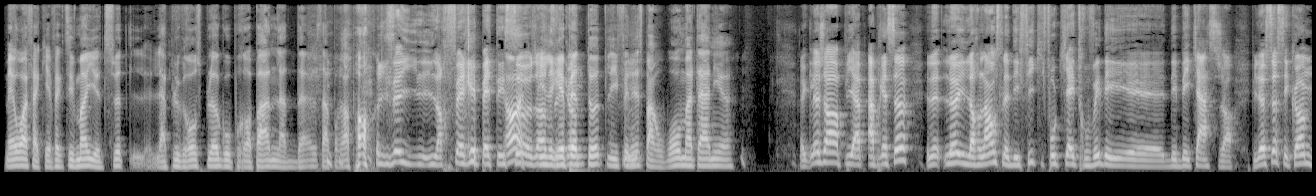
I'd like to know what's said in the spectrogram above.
Mais ouais, fait qu'effectivement, il y a tout de suite la plus grosse plug au propane là-dedans. Ça pas rapport. Il, il leur fait répéter Ah, ça. Genre, ils répètent comme- tout, puis ils finissent par Womatania. Fait que là, genre, puis ap- après ça, là, il leur lance le défi qu'il faut qu'ils aillent trouver des, euh, des bécasses, genre. Puis là, ça, c'est comme.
